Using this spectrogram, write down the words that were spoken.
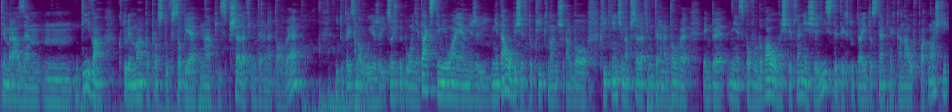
tym razem mm, Diva, który ma po prostu w sobie napis przelew internetowy. I tutaj znowu, jeżeli coś by było nie tak z tym UI-em, jeżeli nie dałoby się w to kliknąć, albo kliknięcie na przelew internetowy jakby nie spowodowało wyświetlenie się listy tych tutaj dostępnych kanałów płatności,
